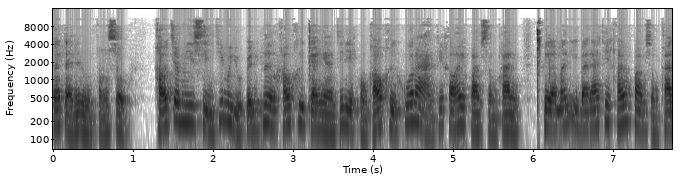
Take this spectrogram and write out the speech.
ตั้งแต่ในหลุมฝังศพ เขาจะมีสิ่งที่มาอยู่เป็นเพื่อนเขาคือการงานที่ดีของเขาคือกุรานที่เขาให้ความสำคัญคืออามันอิบาดะที่เขาให้ความสำคัญ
